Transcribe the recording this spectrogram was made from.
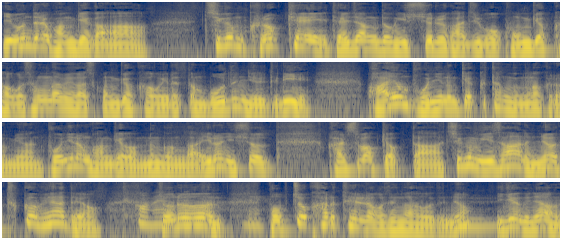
이분들의 관계가 지금 그렇게 대장동 이슈를 가지고 공격하고 성남에 가서 공격하고 이랬던 모든 일들이 과연 본인은 깨끗한 건가 그러면 본인은 관계가 없는 건가 이런 이슈 갈 수밖에 없다. 지금 이 사안은요 특검해야 돼요. 저는 네. 법적 카르텔이라고 생각하거든요. 음. 이게 그냥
